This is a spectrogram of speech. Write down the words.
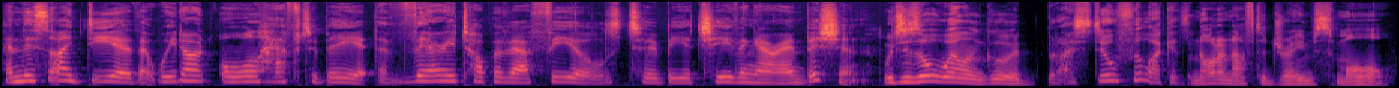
and this idea that we don't all have to be at the very top of our field to be achieving our ambition. Which is all well and good, but I still feel like it's not enough to dream small,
